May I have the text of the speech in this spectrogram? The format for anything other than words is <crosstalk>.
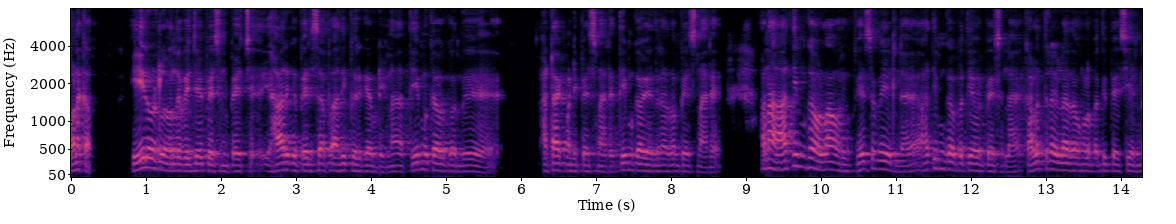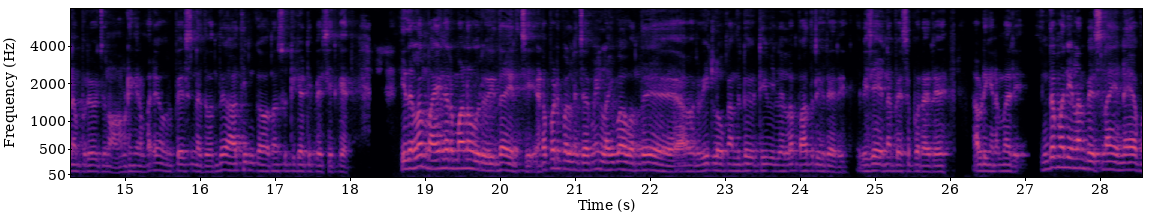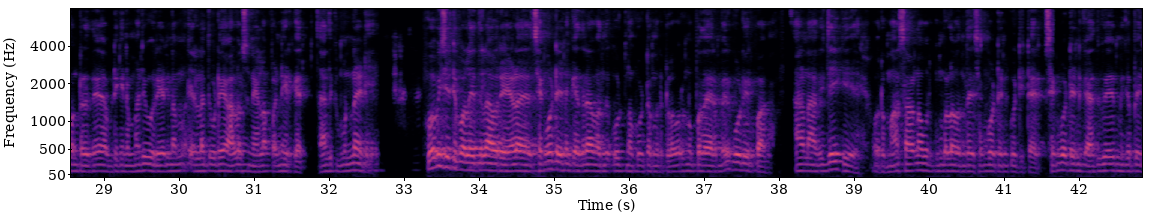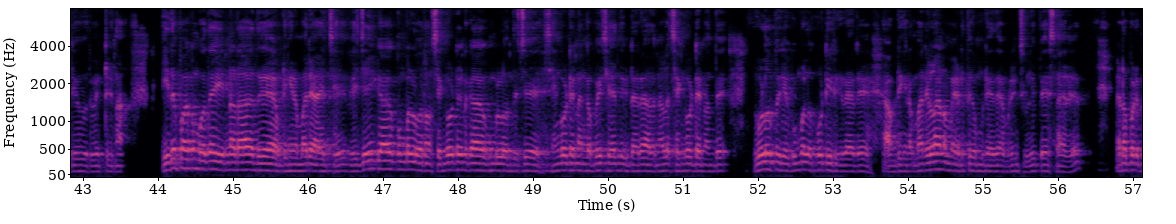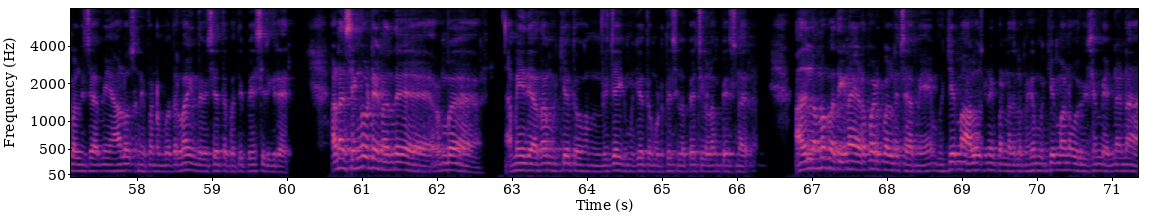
வணக்கம். ஈரோட்டில் வந்து விஜய் பேசின பேச்சு யாருக்கு பெருசாக பாதிப்பு இருக்குது அப்படின்னா திமுகவுக்கு வந்து அட்டாக் பண்ணி பேசினார். திமுக எதிராக தான் பேசினார். ஆனால் அதிமுகவெல்லாம் அவர் பேசவே இல்லை. அதிமுக பற்றி அவர் பேசலை. களத்தில் இல்லாதவங்கள பற்றி பேசி என்ன பிரயோஜனம் அப்படிங்கிற மாதிரி அவர் பேசினது வந்து அதிமுகவை தான் சுட்டி காட்டி பேசியிருக்காரு இதெல்லாம் பயங்கரமான ஒரு இதாயிருச்சு. எடப்பாடி பழனிசாமி லைவாக வந்து அவர் வீட்டில் உட்காந்துட்டு டிவியில எல்லாம் பார்த்துருக்கிறாரு விஜய் என்ன பேச போகிறாரு அப்படிங்கிற மாதிரி. இந்த மாதிரி எல்லாம் பேசினா என்னையா பண்ணுறது அப்படிங்கிற மாதிரி ஒரு எண்ணம் எல்லாத்துடைய ஆலோசனை எல்லாம் பண்ணியிருக்காரு. அதுக்கு முன்னாடி கோபிச்செட்டிப்பாளையத்தில் அவர் செங்கோட்டையனுக்கு எதிராக வந்து கூட்டின கூட்டம் இருக்குல்ல ஒரு முப்பதாயிரம் பேர் கூடியிருப்பாங்க. ஆனால் விஜய்க்கு ஒரு மாசான ஒரு கும்பலை வந்து செங்கோட்டையன் கூட்டிட்டாரு. செங்கோட்டையனுக்கு அதுவே மிகப்பெரிய ஒரு வெற்றி தான் இதை பார்க்கும்போதே என்னடா இது அப்படிங்கிற மாதிரி ஆயிடுச்சு. விஜய்க்காக கும்பல் வரும் செங்கோட்டையனுக்காக கும்பல் வந்துச்சு. செங்கோட்டையன் அங்கே போய் சேர்ந்துக்கிட்டாரு. அதனால செங்கோட்டையன் வந்து இவ்வளோ பெரிய கும்பலை கூட்டியிருக்கிறாரு அப்படிங்கிற மாதிரிலாம் நம்ம எடுத்துக்க முடியாது அப்படின்னு சொல்லி பேசினாரு. எடப்பாடி பழனிசாமி ஆலோசனை பண்ணும்போதெல்லாம் இந்த விஷயத்தை பற்றி பேசியிருக்கிறார். ஆனால் செங்கோட்டையன் வந்து ரொம்ப அமைதியாக தான் முக்கியத்துவம் விஜய்க்கு முக்கியத்துவம் கொடுத்து சில பேச்சுக்கள்லாம் பேசினார். அது இல்லாமல் பார்த்தீங்கன்னா எடப்பாடி பழனிசாமி முக்கியமாக ஆலோசனை பண்ணதில் மிக முக்கியமான ஒரு விஷயம் என்னென்னா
